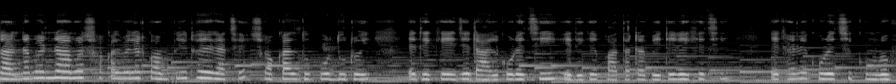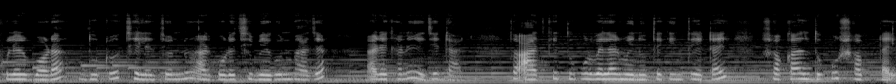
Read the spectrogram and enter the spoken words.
রান্নাবান্না আমার সকালবেলার কমপ্লিট হয়ে গেছে। সকাল দুপুর দুটোই। এদিকে এই যে ডাল করেছি, এদিকে পাতাটা বেটে রেখেছি। এখানে করেছি কুমড়ো ফুলের বড়া, দুটো ছেলের জন্য, আর করেছি বেগুন ভাজা, আর এখানে এই যে ডাল। তো আজকে দুপুরবেলার মেনুতে কিন্তু এটাই, সকাল দুপুর সবটাই।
